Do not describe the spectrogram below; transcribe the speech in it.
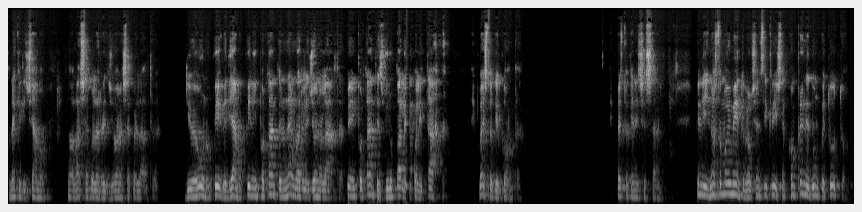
Non è che diciamo no, lascia quella religione, lascia quell'altra. Dio è uno. Qui vediamo, qui l'importante non è una religione o l'altra, qui l'importante è sviluppare le qualità. È questo che conta questo che è necessario. Quindi il nostro movimento per la coscienza di Krishna comprende dunque tutto.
